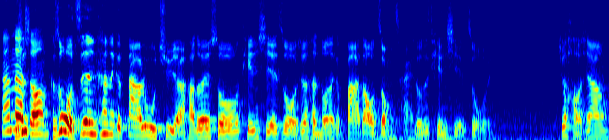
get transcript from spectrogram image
那那时候，可是我之前看那个大陆剧啊，他都会说天蝎座，就很多那个霸道总裁都是天蝎座，哎，就好像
